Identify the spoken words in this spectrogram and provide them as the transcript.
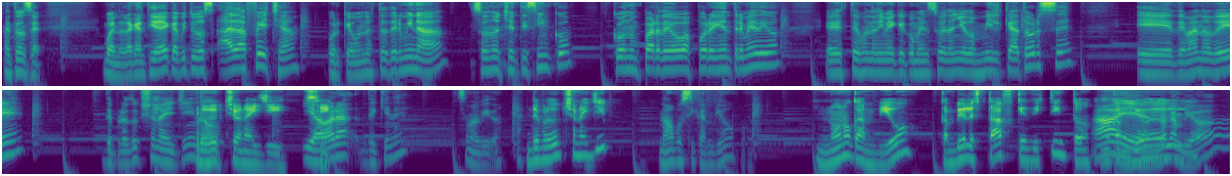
Entonces, bueno, la cantidad de capítulos a la fecha, porque aún no está terminada, son 85, con un par de ovas por ahí entre medio. Este es un anime que comenzó en el año 2014, eh, de mano de. De Production IG. ¿no? Production IG. Y sí. ahora, ¿de quién es? Se me olvidó. ¿De Production IG? No, pues sí cambió. po. No, no cambió. Cambió el staff, que es distinto. Ah, no cambió. ya, ¿no cambió?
